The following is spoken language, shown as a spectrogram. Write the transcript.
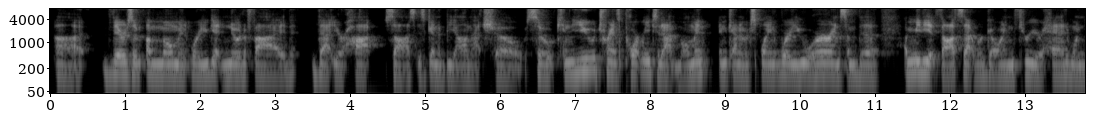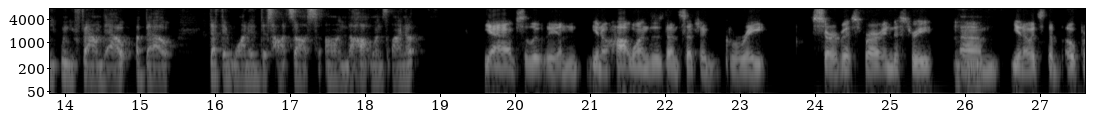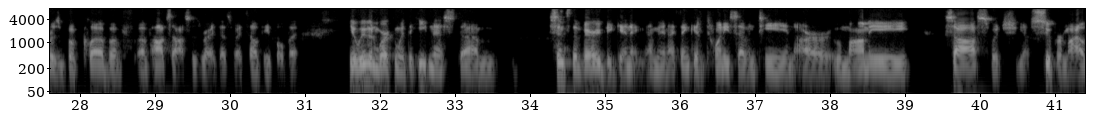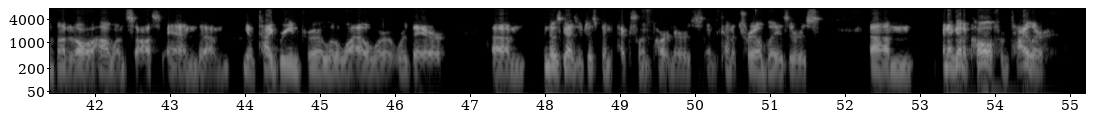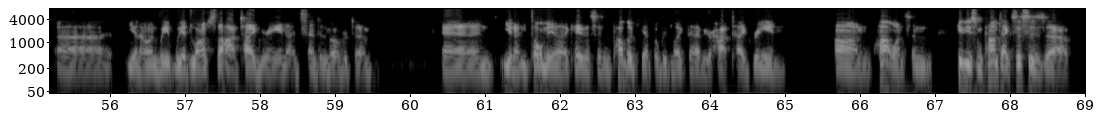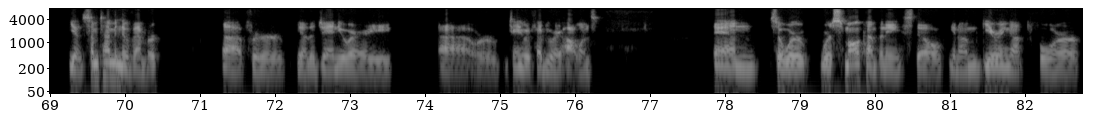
uh, there's a, a, moment where you get notified that your hot sauce is going to be on that show. So, can you transport me to that moment and kind of explain where you were and some of the immediate thoughts that were going through your head when you when you found out about that they wanted this hot sauce on the Hot Ones lineup? Yeah, absolutely. And you know, Hot Ones has done such a great service for our industry Mm-hmm. Um, you know, it's the Oprah's book club of of hot sauces, right? That's what I tell people. But you know, we've been working with the Heatonist um, since the very beginning. I mean, I think in 2017, our umami sauce, which you know, super mild, not at all a hot one sauce, and um, you know, Thai green for a little while were were there. Um, and those guys have just been excellent partners and kind of trailblazers. Um, and I got a call from Tyler uh, you know, and we we had launched the hot Thai green. I'd sent him over to him, and you know, he told me like, "Hey, this isn't public yet, but we'd like to have your hot Thai green on hot ones." And give you some context, this is uh, you know, sometime in November uh, for you know the January uh, or January February hot ones. And so we're we're a small company still. You know, I'm gearing up for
